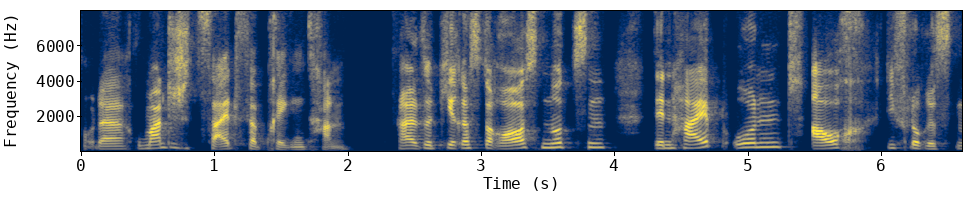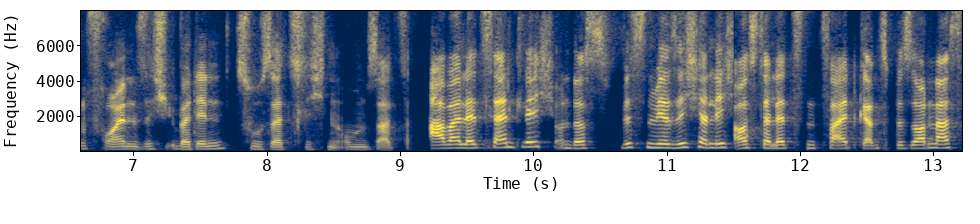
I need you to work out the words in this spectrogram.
oder romantische Zeit verbringen kann. Also die Restaurants nutzen den Hype und auch die Floristen freuen sich über den zusätzlichen Umsatz. Aber letztendlich, und das wissen wir sicherlich aus der letzten Zeit ganz besonders,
